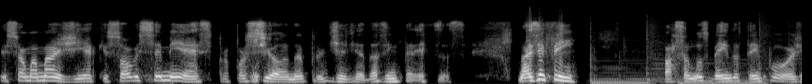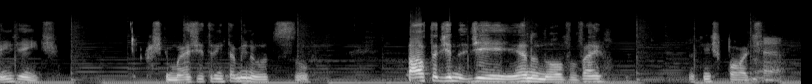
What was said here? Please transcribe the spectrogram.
Isso é uma magia que só o ICMS proporciona para o dia a dia das empresas. Mas, enfim, passamos bem do tempo hoje, hein, gente? Acho que mais de 30 minutos. Pauta de, de ano novo, vai? A gente pode. É.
